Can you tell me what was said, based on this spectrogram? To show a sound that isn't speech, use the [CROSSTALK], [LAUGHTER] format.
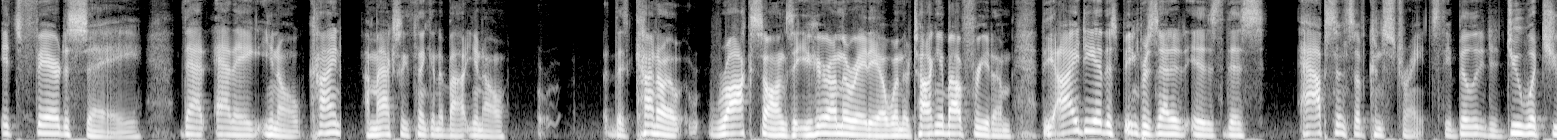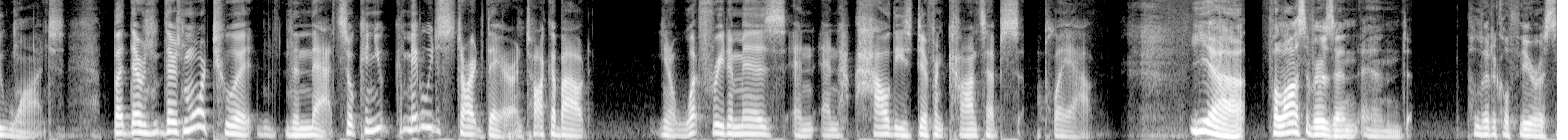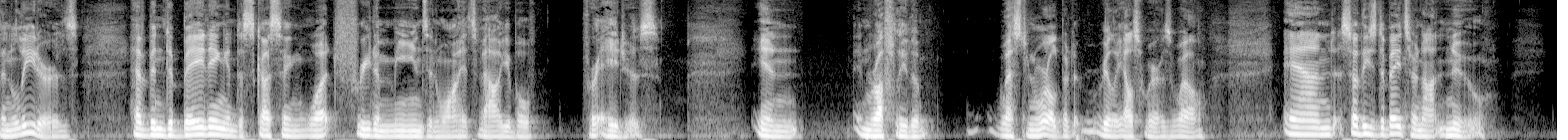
it's fair to say that at a, you know, kind I'm actually thinking about, you know, the kind of rock songs that you hear on the radio when they're talking about freedom, the idea that's being presented is this absence of constraints, the ability to do what you want. But there's there's more to it than that. So can you maybe we just start there and talk about you know what freedom is and and how these different concepts play out. Yeah, philosophers and and political theorists and leaders have been debating and discussing what freedom means and why it's valuable for ages in in roughly the Western world, but really elsewhere as well. And so these debates are not new.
